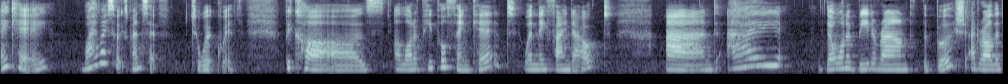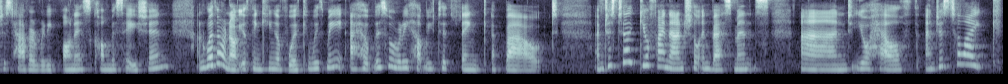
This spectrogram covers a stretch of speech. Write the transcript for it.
AKA, why am I so expensive to work with? Because a lot of people think it when they find out. And I don't want to beat around the bush. I'd rather just have a really honest conversation. And whether or not you're thinking of working with me, I hope this will really help you to think about um, just like your financial investments and your health and just to like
